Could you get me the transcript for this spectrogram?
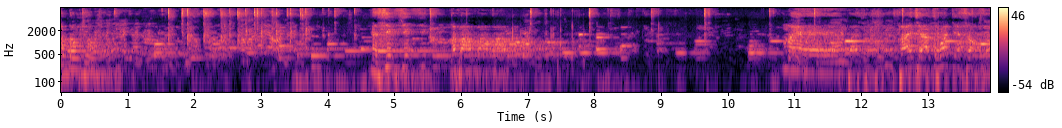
About you. That's it. About. मैं भाजा Eu सब तो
